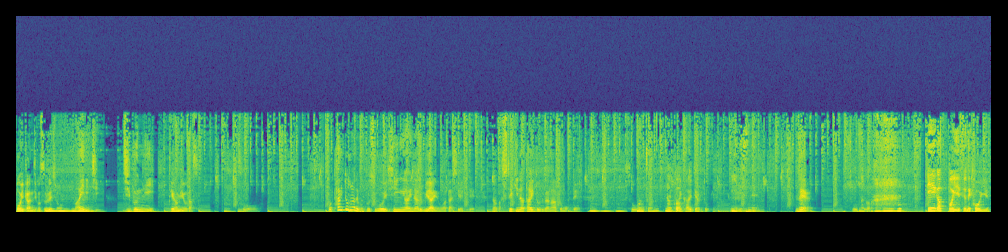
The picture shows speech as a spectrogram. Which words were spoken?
ぽい感じもするでしょ、うん毎日自分に手紙を出す。そう。このタイトルはね、僕すごい親愛なる未来の私へって、なんか素敵なタイトルだなと思って、うんうんそう。本当に？なんかに書いてあるときに。いいですね。うん。ねえ。そうそうなんか、映画っぽいですよね、こういう。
